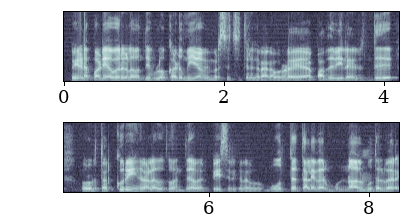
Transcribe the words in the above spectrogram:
இப்போ எடப்பாடி அவர்களை வந்து இவ்வளோ கடுமையாக விமர்சிச்சிருக்கிறார். அவருடைய பதவியில இருந்து ஒரு தற்குறிங்கிற அளவுக்கு வந்து அவர் பேசியிருக்கிறார். ஒரு மூத்த தலைவர் முன்னாள் முதல்வர்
